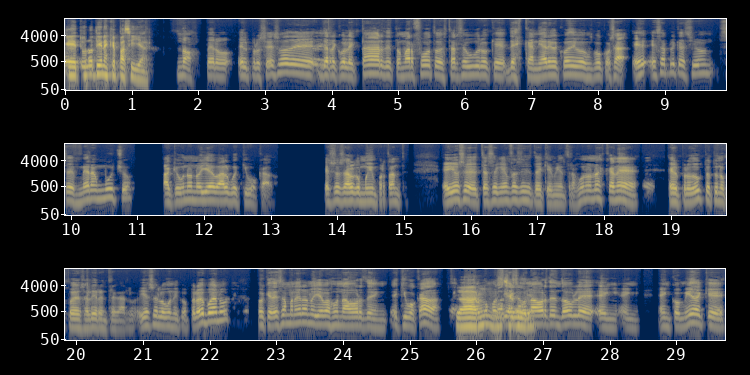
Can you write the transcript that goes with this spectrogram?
Que, tú no tienes que pasillar. No, pero el proceso de, de, recolectar, de tomar fotos, de estar seguro que de escanear el código es un poco, o sea, e, esa aplicación se esmera mucho a que uno no lleve algo equivocado. Eso es algo muy importante ellos te hacen énfasis de que mientras uno no escanee el producto, tú no puedes salir a entregarlo. Y eso es lo único. Pero es bueno porque de esa manera no llevas una orden equivocada. Claro. como si haces una orden doble en, en, en, comida que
